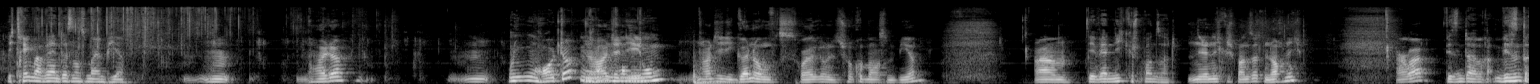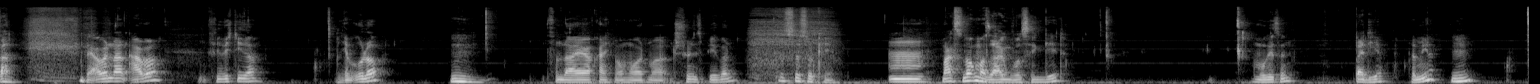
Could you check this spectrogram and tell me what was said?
Ich trinke mal währenddessen aus meinem Bier. Heute, Und heute? heute, die, heute die Gönnungsfolge mit Schokobons und Bier. Ähm, Wir werden nicht gesponsert. nee, nicht gesponsert, noch nicht. Aber Wir sind da, wir sind dran. Wir arbeiten dann, aber viel wichtiger, ich habe Urlaub. Hm, Von daher kann ich mir auch mal heute mal ein schönes Bier gönnen. das ist okay. Magst du noch mal sagen, wo es hingeht? Wo geht's hin? Bei dir? Bei mir? Hm?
